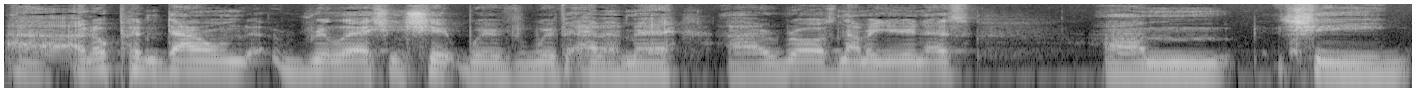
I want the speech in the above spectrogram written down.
an up and down relationship with with MMA. Uh, Rose Namajunas. Um, she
